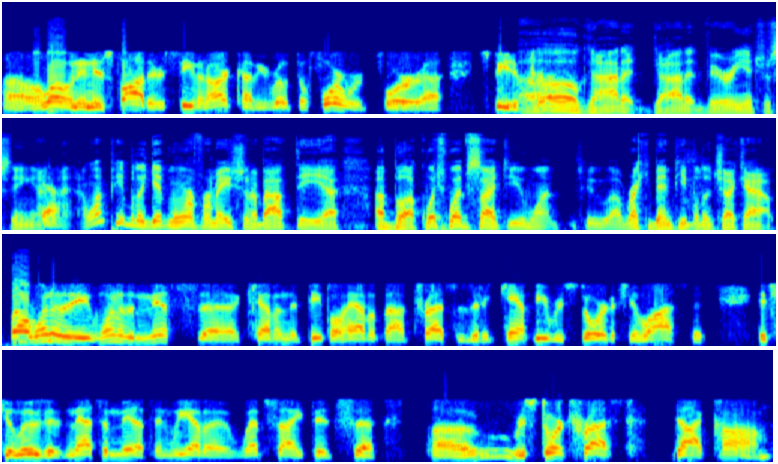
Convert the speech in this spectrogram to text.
uh, alone, and his father, Stephen R. Covey, wrote the foreword for uh, Speed of Trust. Oh, got it, got it. Very interesting. Yeah. I, I want people to get more information about the uh, a book. Which website do you want to uh, recommend people to check out? Well, one of the one of the myths, uh, Kevin, that people have about trust is that it can't be restored if you lost it if you lose it, and that's a myth. And we have a website that's uh, uh, restoretrust.com,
